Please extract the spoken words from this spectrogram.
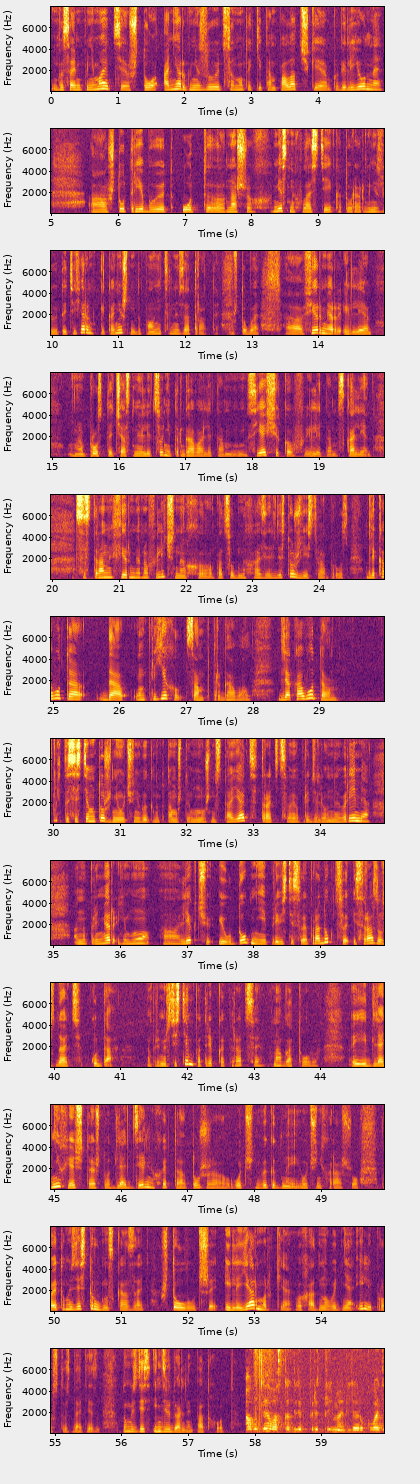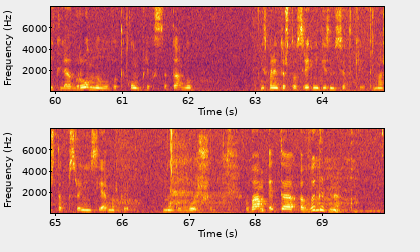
вы сами понимаете, что они организуются, ну, такие там палаточки, павильоны, а, что требует от э, наших местных властей, которые организуют эти ярмарки, конечно, дополнительные затраты, чтобы э, фермер или э, просто частное лицо не торговали там с ящиков или там с колен. Со стороны фермеров личных подсобных хозяйств здесь тоже есть вопрос. Для кого-то, да, он приехал, сам поторговал. Для кого-то эта система тоже не очень выгодна, потому что ему нужно стоять, тратить свое определенное время. А, например, ему а, легче и удобнее привести свою продукцию и сразу сдать куда. Например, система потреб кооперации, она готова. И для них, я считаю, что для отдельных это тоже очень выгодно и очень хорошо. Поэтому здесь трудно сказать, что лучше, или ярмарки выходного дня, или просто сдать. Я думаю, здесь индивидуальный подход. А вот для вас, как для предпринимателя, для руководителя огромного вот комплекса, да, ну, несмотря на то, что средний бизнес все-таки масштаб по сравнению с ярмаркой много больше. Вам это выгодно?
